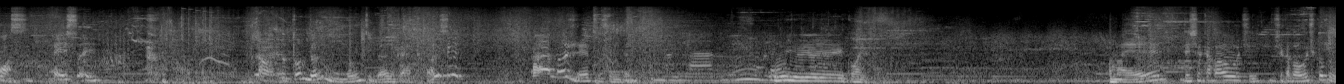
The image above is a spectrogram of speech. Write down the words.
Nossa, é isso aí. Não, eu tô dando muito dano, cara. Olha isso aqui. Ah, nojento assim. Um aliado Ui, ui, ui, ui, corre. Calma aí. Deixa acabar o ult. Deixa acabar o ult que eu vou.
